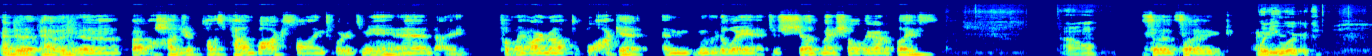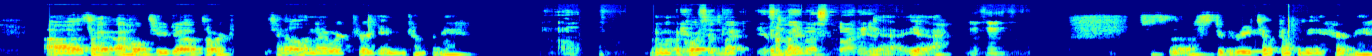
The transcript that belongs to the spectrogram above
ended up having a, about a hundred plus pound box falling towards me, and I put my arm out to block it and move it away, and it just shoved my shoulder out of place. Oh. So it's like. Where do you work? Uh, so I, I hold two jobs. I work retail and I work for a gaming company. Oh. And of You're course, from it's my You're it's from my the West, though, aren't you? yeah yeah. hmm It's just a stupid retail company hurt me.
